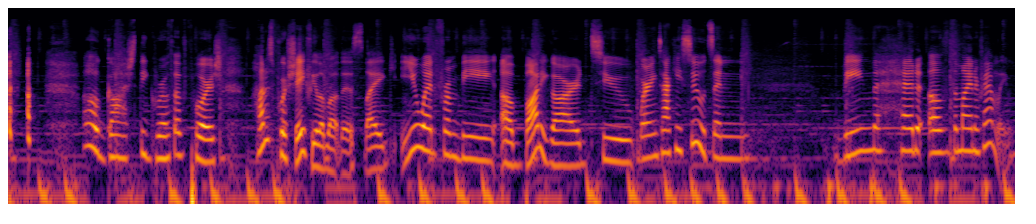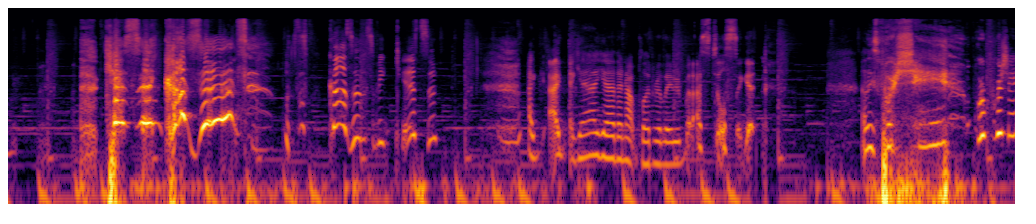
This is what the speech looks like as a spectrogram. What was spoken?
oh gosh, the growth of Porsche. How does Porsche feel about this? Like, you went from being a bodyguard to wearing tacky suits and being the head of the minor family. Kissing cousins! Cousins be kissing. I, I, yeah, yeah, they're not blood related, but I still sing it. At least Porsche, poor Porsche,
